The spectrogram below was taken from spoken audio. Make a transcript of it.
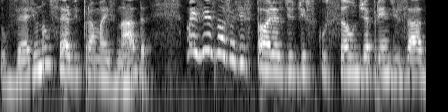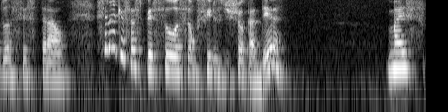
O velho não serve para mais nada. Mas e as nossas histórias de discussão, de aprendizado ancestral? Será que essas pessoas são filhos de chocadeira? Mas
